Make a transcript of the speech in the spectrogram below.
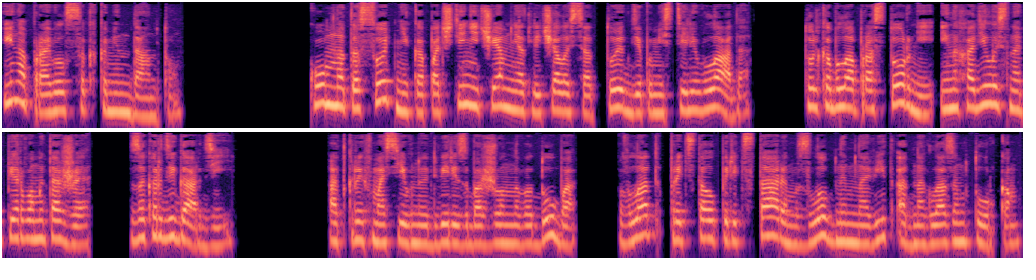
и направился к коменданту. Комната сотника почти ничем не отличалась от той, где поместили Влада, только была просторней и находилась на первом этаже, за кардигардией. Открыв массивную дверь из обожженного дуба, Влад предстал перед старым, злобным на вид одноглазым турком.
